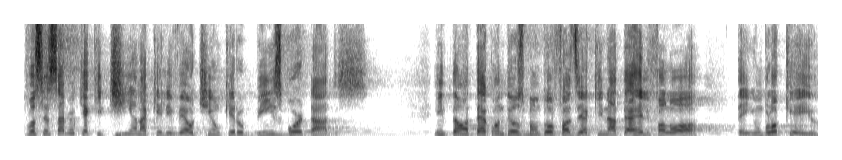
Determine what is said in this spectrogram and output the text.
Você sabe o que é que tinha naquele véu? Tinham querubins bordados. Então, até quando Deus mandou fazer aqui na terra, ele falou: Ó, tem um bloqueio,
